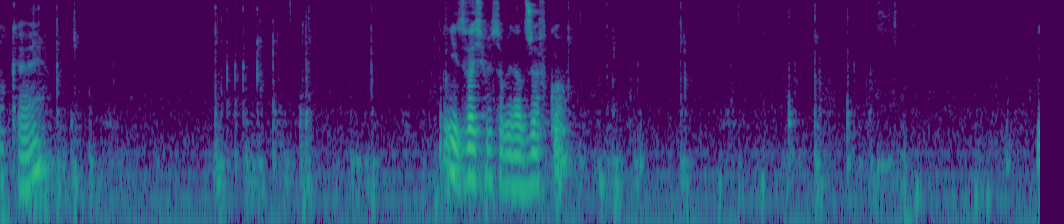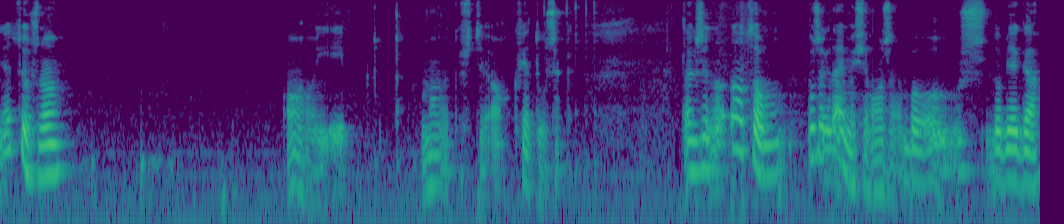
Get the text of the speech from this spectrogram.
Okej. No nic, weźmy sobie na drzewko. I no cóż, no. O, i mam jakoś ty, o, kwiatuszek. Także, no, no co, pożegnajmy się może, bo już dobiega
